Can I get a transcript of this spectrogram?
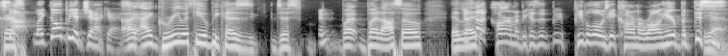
Chris, Stop. Like, don't be a jackass. I, I agree with you because just, And- but but also it it's not karma because it, people always get karma wrong here, but this Yeah. is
